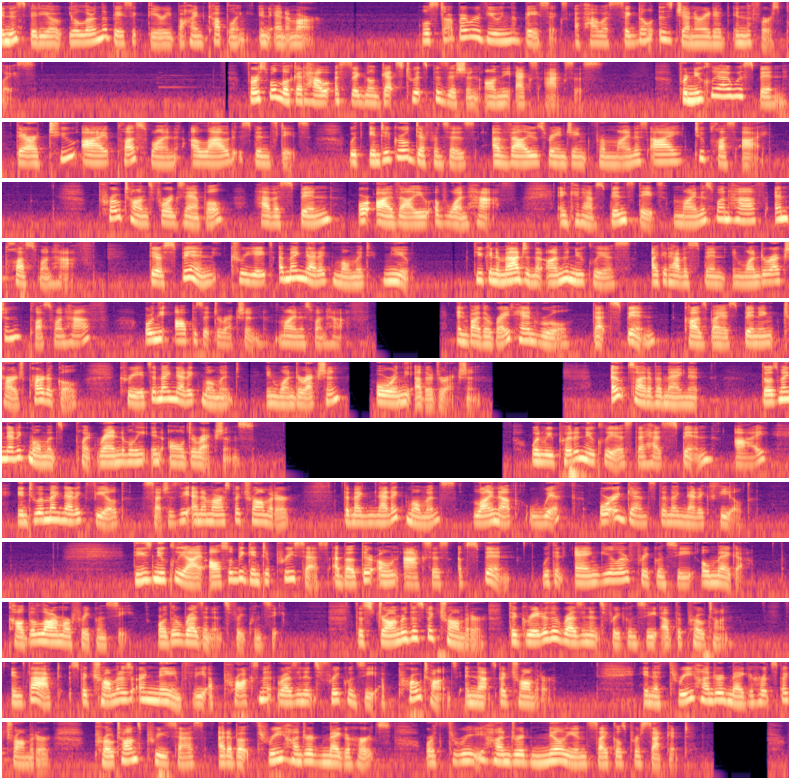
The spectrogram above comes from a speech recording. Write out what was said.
In this video, you'll learn the basic theory behind coupling in NMR. We'll start by reviewing the basics of how a signal is generated in the first place. First, we'll look at how a signal gets to its position on the x-axis. For nuclei with spin, there are two i plus 1 allowed spin states, with integral differences of values ranging from minus i to plus i. Protons, for example, have a spin or i value of 1 half, and can have spin states minus 1 half and plus 1 half. Their spin creates a magnetic moment mu. If you can imagine that I'm the nucleus, I could have a spin in one direction, plus 1 half, or in the opposite direction, minus 1 half and by the right-hand rule, that spin, caused by a spinning charged particle, creates a magnetic moment in one direction or in the other direction. Outside of a magnet, those magnetic moments point randomly in all directions. When we put a nucleus that has spin, I, into a magnetic field, such as the NMR spectrometer, the magnetic moments line up with or against the magnetic field. These nuclei also begin to precess about their own axis of spin with an angular frequency omega, called the Larmor frequency or the resonance frequency. The stronger the spectrometer, the greater the resonance frequency of the proton. In fact, spectrometers are named for the approximate resonance frequency of protons in that spectrometer. In a 300 megahertz spectrometer, protons precess at about 300 megahertz or 300 million cycles per second.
